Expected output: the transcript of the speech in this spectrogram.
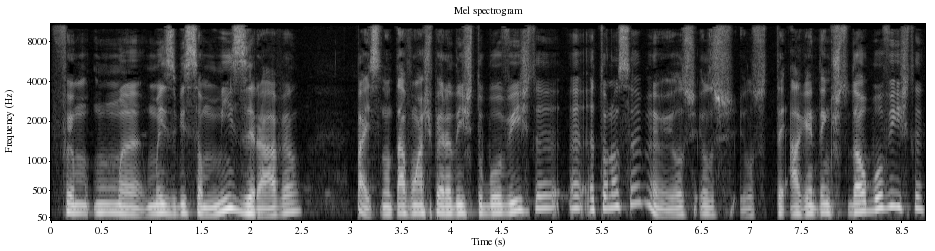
foi uma, uma exibição miserável Pá, se não estavam à espera disto do Boa Vista, então não sei. Eles, eles, eles alguém tem que estudar o Boa Vista.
